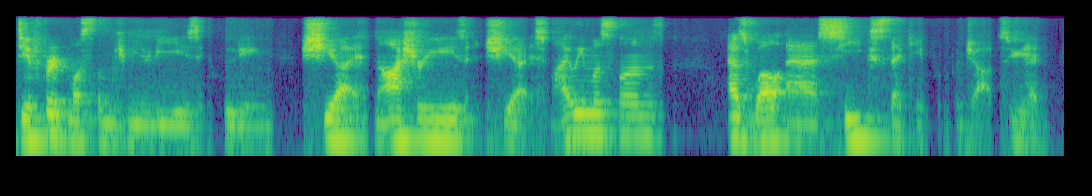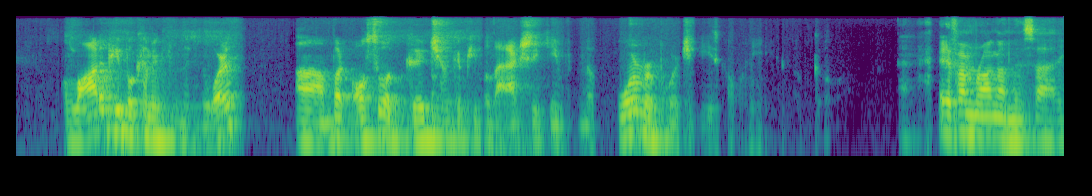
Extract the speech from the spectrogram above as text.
different Muslim communities, including Shia Ithna'asheris and Shia Ismaili Muslims, as well as Sikhs that came from Punjab. So you had a lot of people coming from the north, um, but also a good chunk of people that actually came from the former Portuguese colony. And if I'm wrong on this, uh,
